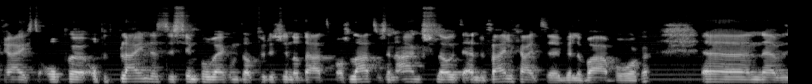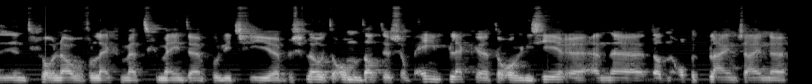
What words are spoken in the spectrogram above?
krijgt op, op het plein. Dat is simpelweg omdat we dus inderdaad pas later zijn aangesloten en de veiligheid willen waarborgen. en hebben we in het gewoon nauw overleg met gemeente en politie besloten om dat dus op één plek te organiseren. En dan op het plein zijn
